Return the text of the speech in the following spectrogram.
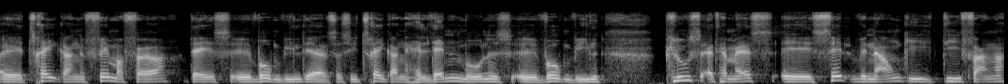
øh, 3 gange 45 dages øh, våbenhvile, det er altså at sige 3 gange halvanden måneds øh, våbenhvile, plus at Hamas øh, selv vil navngive de fanger,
